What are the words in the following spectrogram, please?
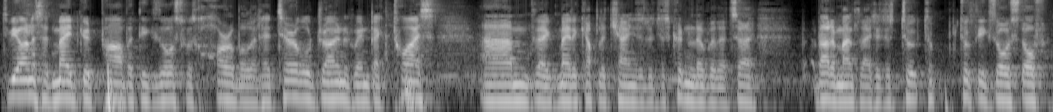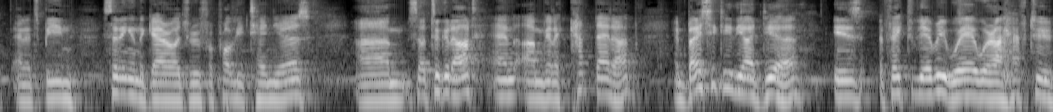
To be honest, it made good power, but the exhaust was horrible. It had terrible drone. It went back twice. Um, they made a couple of changes. I just couldn't live with it. So about a month later, just took, took, took the exhaust off and it's been sitting in the garage roof for probably 10 years. Um, so I took it out and I'm going to cut that up. And basically the idea is effectively everywhere where I have to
